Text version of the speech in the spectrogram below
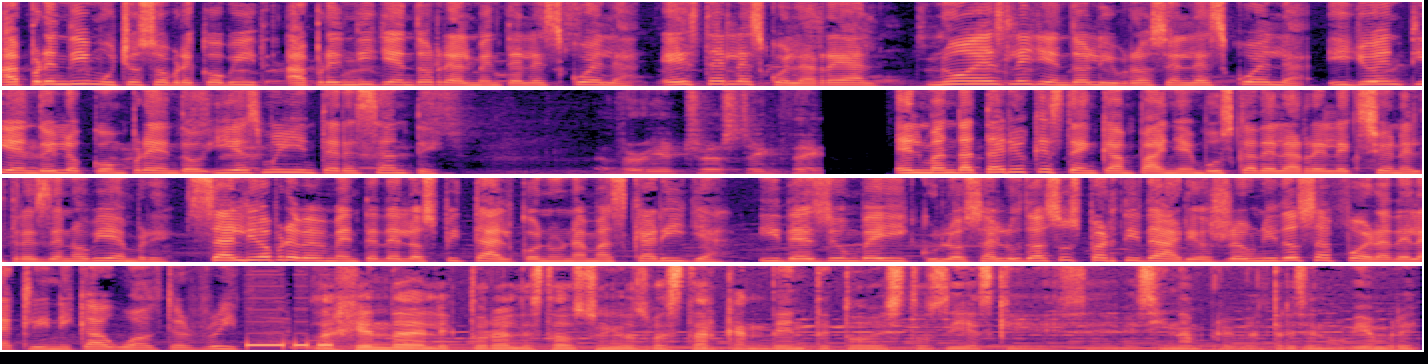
Aprendí mucho sobre COVID, aprendí yendo realmente a la escuela. Esta es la escuela real, no es leyendo libros en la escuela, y yo entiendo y lo comprendo, y es muy interesante. El mandatario que está en campaña en busca de la reelección el 3 de noviembre salió brevemente del hospital con una mascarilla y desde un vehículo saludó a sus partidarios reunidos afuera de la clínica Walter Reed. La agenda electoral de Estados Unidos va a estar candente todos estos días que se vecinan previo al 3 de noviembre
